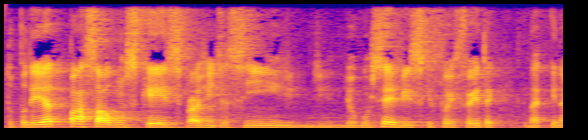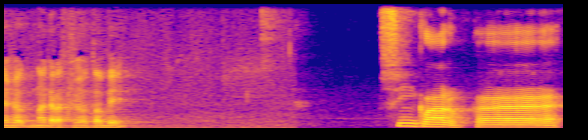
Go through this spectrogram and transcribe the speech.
tu poderia passar alguns cases para a gente assim, de, de, alguns serviços que foi feito aqui na, na gráfica JB? Sim, claro. É,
